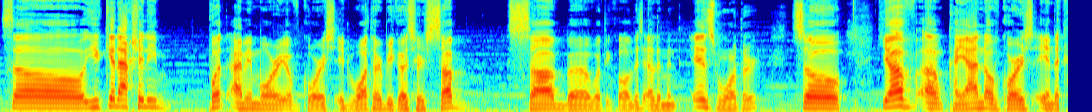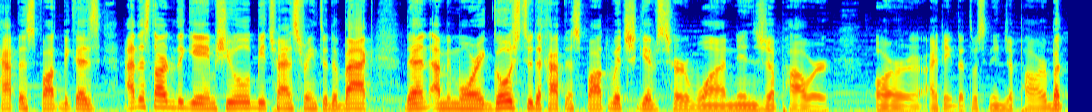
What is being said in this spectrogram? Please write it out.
So you can actually put Amemori, of course, in water because her sub sub uh, what you call this element is water. So you have um, Kayano, of course, in the captain spot because at the start of the game, she will be transferring to the back. Then Amemori goes to the captain spot, which gives her one ninja power. Or I think that was ninja power, but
